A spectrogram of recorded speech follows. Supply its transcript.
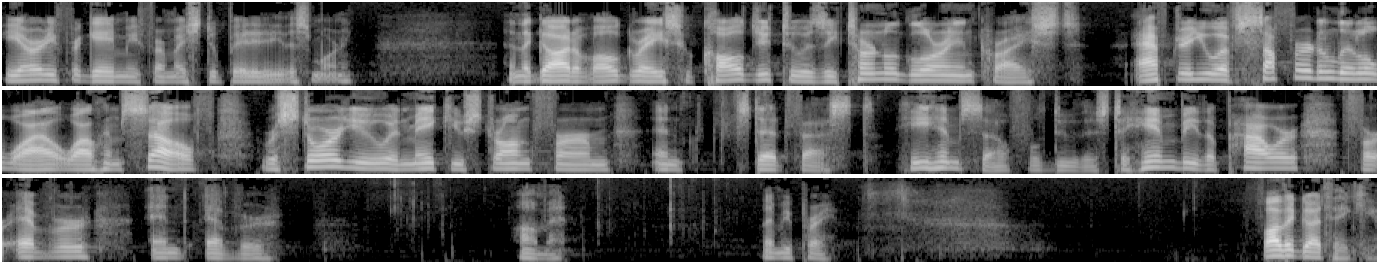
He already forgave me for my stupidity this morning. And the God of all grace who called you to his eternal glory in Christ, after you have suffered a little while, while himself restore you and make you strong, firm, and steadfast. He himself will do this. To him be the power forever and ever. Amen. Let me pray. Father God, thank you.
